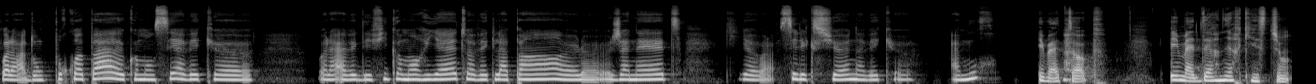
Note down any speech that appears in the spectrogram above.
voilà. Donc pourquoi pas euh, commencer avec euh, voilà avec des filles comme Henriette, avec Lapin, euh, le- Jeannette, qui euh, voilà, sélectionnent avec amour. Et bah top. Et ma dernière question.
